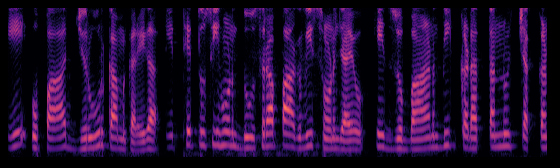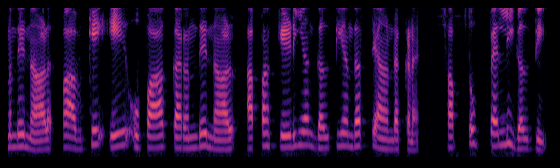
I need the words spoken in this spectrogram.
ਇਹ ਉਪਾਅ ਜ਼ਰੂਰ ਕੰਮ ਕਰੇਗਾ। ਇੱਥੇ ਤੁਸੀਂ ਹੁਣ ਦੂਸਰਾ ਭਾਗ ਵੀ ਸੁਣ ਜਾਇਓ ਕਿ ਜ਼ੁਬਾਨ ਦੀ ਕੜਤਨ ਨੂੰ ਚੱਕਣ ਦੇ ਨਾਲ, ਭਾਵ ਕਿ ਇਹ ਉਪਾਅ ਕਰਨ ਦੇ ਨਾਲ ਆਪਾਂ ਕਿਹੜੀਆਂ ਗਲਤੀਆਂ ਦਾ ਧਿਆਨ ਰੱਖਣਾ ਹੈ। ਸਭ ਤੋਂ ਪਹਿਲੀ ਗਲਤੀ,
